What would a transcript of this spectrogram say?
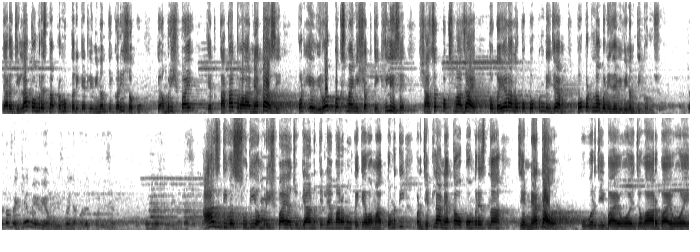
ત્યારે જિલ્લા કોંગ્રેસના પ્રમુખ તરીકે એટલી વિનંતી કરી શકું કે અમરીશભાઈ એક તાકાતવાળા નેતા છે. પણ એ વિરોધ પક્ષમાં એની શક્તિ ખીલી છે શાસક પક્ષમાં જાય તો ગયેલા લોકો પોપટની જેમ પોપટ ન બની જાય એવી વિનંતી કરું છું. ભાજપ. આજ દિવસ સુધી અમરીશભાઈ હજુ ગયા નથી એટલે આ બારામાં હું કંઈ કહેવા માગતો નથી પણ જેટલા નેતાઓ કોંગ્રેસના જે નેતાઓ કુંવરજીભાઈ હોય જવાહરભાઈ હોય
